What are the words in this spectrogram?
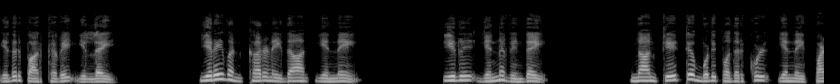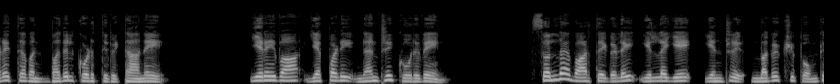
எதிர்பார்க்கவே இல்லை. இறைவன் கருணைதான் என்னே. இது என்ன விந்தை நான் கேட்டு முடிப்பதற்குள் என்னை படைத்தவன் பதில் கொடுத்து விட்டானே. இறைவா எப்படி நன்றி கூறுவேன்? சொல்ல வார்த்தைகளே இல்லையே என்று மகிழ்ச்சி பொங்க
